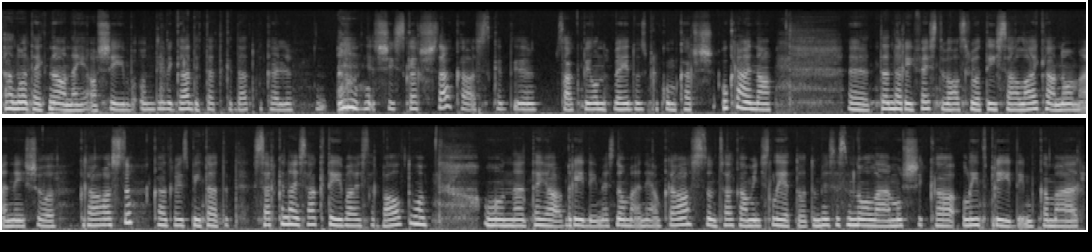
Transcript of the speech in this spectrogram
Tā noteikti nav nejaušība. Un divi gadi, tad, kad atpakaļ šis karš sākās, kad sāka pilna veida uzbrukuma karš Ukrainā, tad arī festivāls ļoti īsā laikā nomainīja šo krāsu. Kādreiz bija tāds sarkanais, aktīvais ar balto. Un eh, tajā brīdī mēs nomainījām krāsas un sākām viņas lietot. Mēs esam nolēmuši, ka līdz brīdim, kamēr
